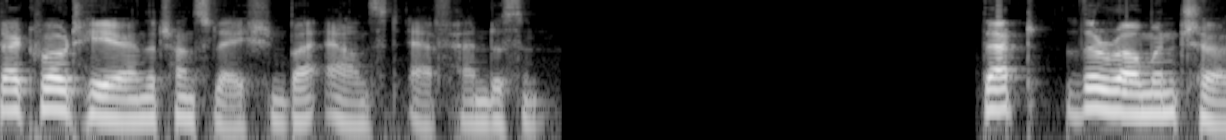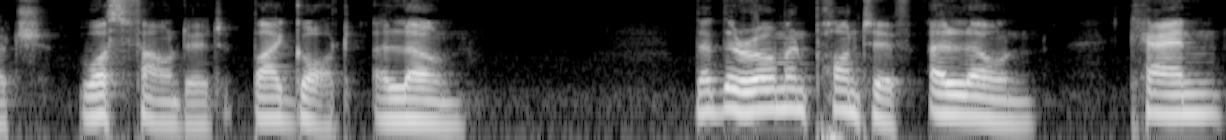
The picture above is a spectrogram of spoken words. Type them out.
I quote here in the translation by Ernst F. Henderson. That the Roman Church was founded by God alone. That the Roman Pontiff alone can,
